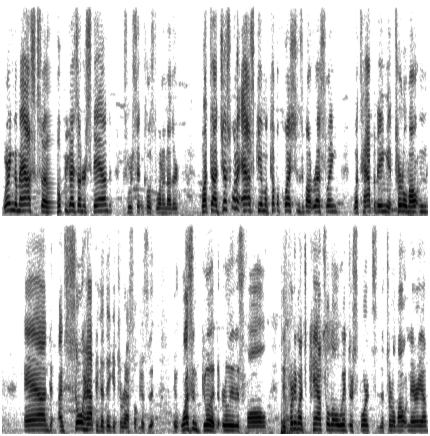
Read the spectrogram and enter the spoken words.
wearing the mask, so I hope you guys understand because we're sitting close to one another. But uh, just want to ask him a couple questions about wrestling, what's happening at Turtle Mountain, and I'm so happy that they get to wrestle because it, it wasn't good early this fall. They pretty much canceled all winter sports in the Turtle Mountain area,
